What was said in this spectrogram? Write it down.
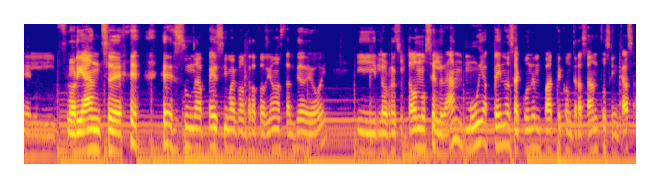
el Florian es una pésima contratación hasta el día de hoy y los resultados no se le dan. Muy apenas sacó un empate contra Santos en casa.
